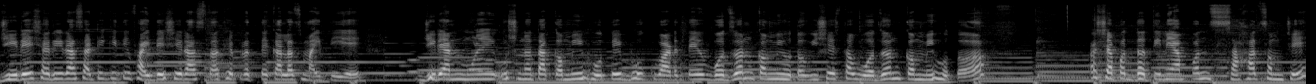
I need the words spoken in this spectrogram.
जिरे शरीरासाठी किती फायदेशीर असतात हे प्रत्येकालाच माहिती आहे. जिऱ्यांमुळे उष्णता कमी होते भूक वाढते वजन कमी होतं विशेषतः वजन कमी होतं. अशा पद्धतीने आपण सहा चमचे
